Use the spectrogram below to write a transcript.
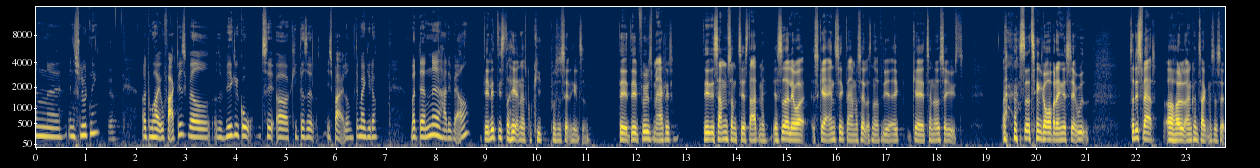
en, øh, en slutning. Ja. Og du har jo faktisk været altså, virkelig god til at kigge dig selv i spejlet. Det må jeg give dig. Hvordan øh, har det været? det er lidt distraherende at skulle kigge på sig selv hele tiden. Det, det føles mærkeligt. Det er det samme som til at starte med. Jeg sidder og laver skær ansigter af mig selv og sådan noget, fordi jeg ikke kan tage noget seriøst. Og sidder og tænker over, hvordan jeg ser ud. Så det er svært at holde øjenkontakt med sig selv.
